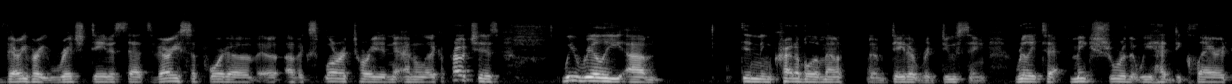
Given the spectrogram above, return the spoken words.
very, very rich data sets, very supportive of, of exploratory and analytic approaches, we really um, did an incredible amount of data reducing really to make sure that we had declared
